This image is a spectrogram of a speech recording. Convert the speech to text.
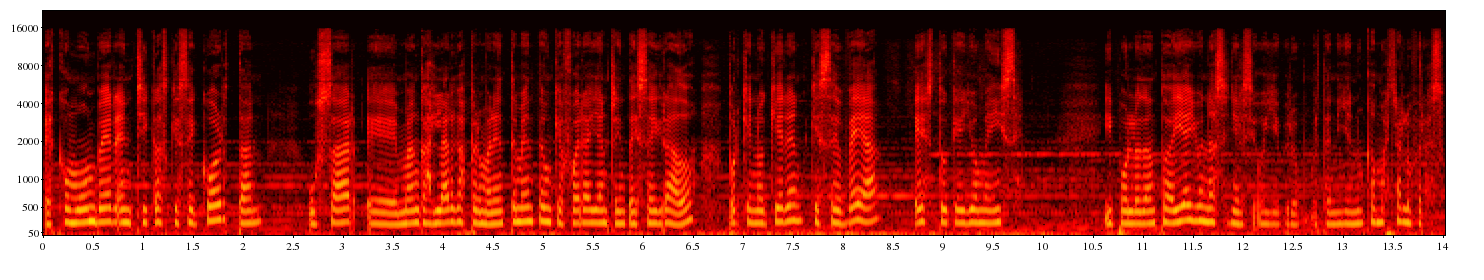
Es común ver en chicas que se cortan usar eh, mangas largas permanentemente aunque fuera ya en 36 grados porque no quieren que se vea esto que yo me hice. Y por lo tanto ahí hay una señal, oye, pero esta niña nunca muestra los brazos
